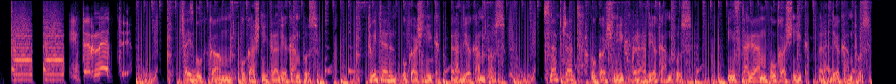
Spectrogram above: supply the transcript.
Internety. Facebook.com ukośnik Radiocampus. Twitter ukośnik Radiocampus. Snapchat ukośnik Radiocampus. Instagram ukośnik Radiocampus.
